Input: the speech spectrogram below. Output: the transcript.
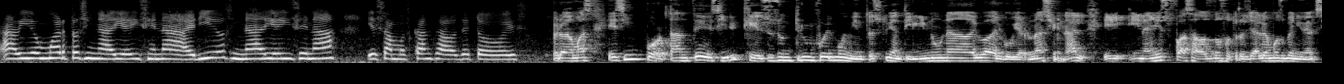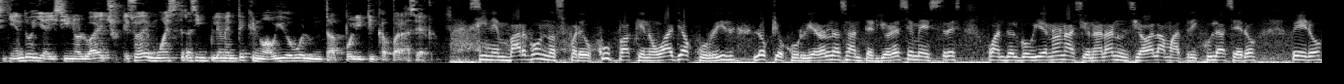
Ha habido muertos y nadie dice nada, heridos y nadie dice nada y estamos cansados de todo esto. Pero además es importante decir que eso es un triunfo del movimiento estudiantil y no una dádiva del gobierno nacional. Eh, en años pasados nosotros ya lo hemos venido exigiendo y ahí sí no lo ha hecho. Eso demuestra simplemente que no ha habido voluntad política para hacerlo. Sin embargo, nos preocupa que no vaya a ocurrir lo que ocurrieron los anteriores semestres cuando el gobierno nacional anunciaba la matrícula cero, pero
